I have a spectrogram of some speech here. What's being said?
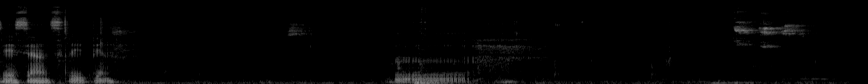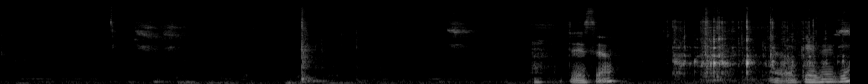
Jason sleeping. Hmm. Jason. Yeah, okay, baby.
